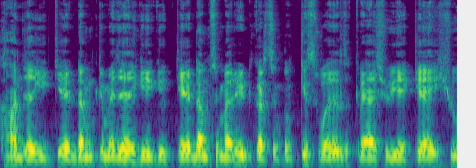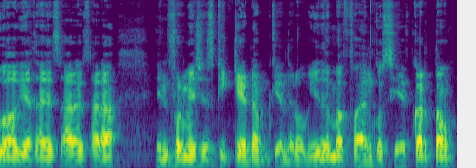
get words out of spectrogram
कहाँ जाएगी? के डम के में जाएगी। कि के डम से मैं रीड कर सकता हूँ, किस वजह से क्रैश हुई है, क्या इशू आ गया था, ये सारा सारा इन्फॉर्मेशन की के डम के अंदर होगी। जब मैं फ़ाइल को सेव करता हूँ।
